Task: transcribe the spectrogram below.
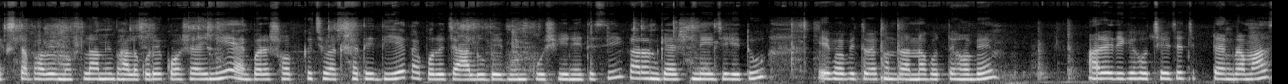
এক্সট্রাভাবে মশলা আমি ভালো করে কষাই নিয়ে একবারে সব কিছু একসাথে দিয়ে তারপরে যে আলু, বেগুন কষিয়ে নিতেছি, কারণ গ্যাস নেই যেহেতু, এভাবে তো এখন রান্না করতে হবে। আর এদিকে হচ্ছে এই যে ট্যাংরা মাছ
